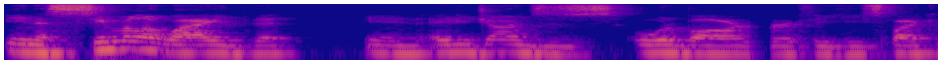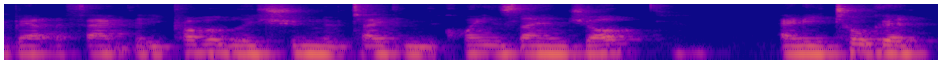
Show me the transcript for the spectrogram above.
in a similar way that in Eddie Jones's autobiography, he spoke about the fact that he probably shouldn't have taken the Queensland job and he took it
